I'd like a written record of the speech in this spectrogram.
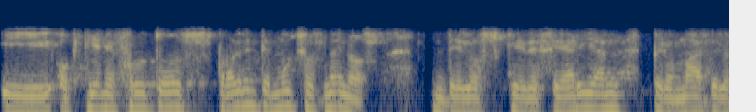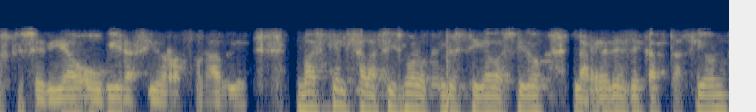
y obtiene frutos probablemente muchos menos de los que desearían, pero más de los que sería o hubiera sido razonable. Más que el salafismo, lo que he investigado ha sido las redes de captación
